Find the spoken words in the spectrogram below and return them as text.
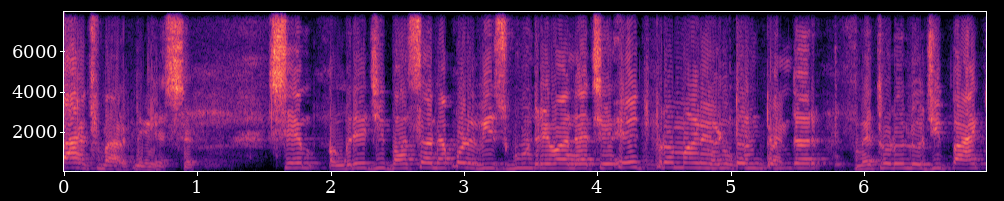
પાંચ માર્કની રહેશે. સેમ અંગ્રેજી ભાષાના પણ વીસ ગુણ રહેવાના છે. એ જ પ્રમાણે કન્ટેન્ટ પંદર મેથોડોલોજી પાંચ.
